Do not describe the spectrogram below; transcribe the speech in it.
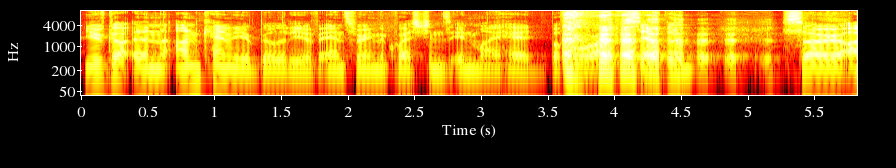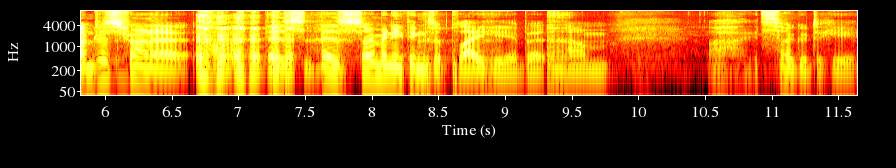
You've got an uncanny ability of answering the questions in my head before I've said them. So I'm just trying to. oh, there's there's so many things at play here, but um, oh, it's so good to hear.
